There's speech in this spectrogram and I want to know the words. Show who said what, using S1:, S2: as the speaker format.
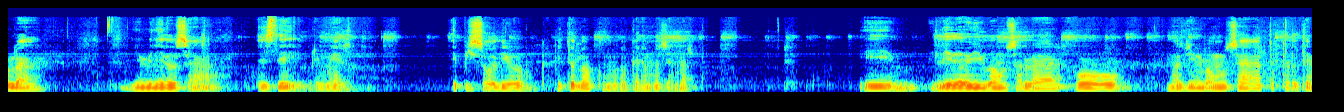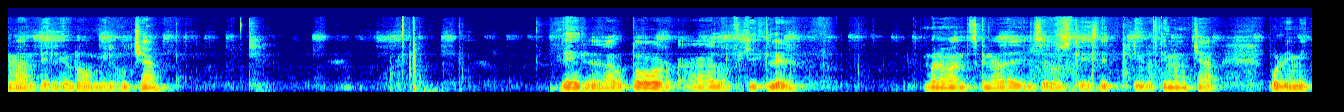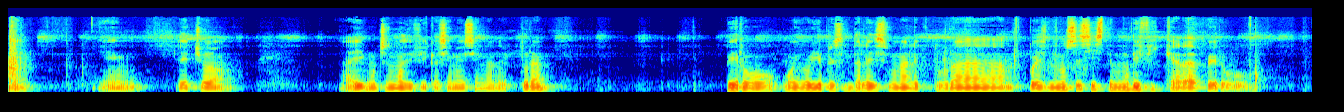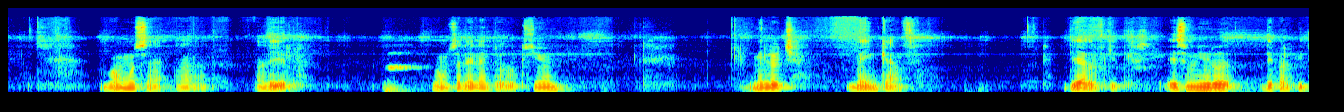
S1: Hola, bienvenidos a este primer episodio, capítulo, como lo queramos llamar. Eh, el día de hoy vamos a hablar, o más bien vamos a tocar el tema del libro Mi lucha, del autor Adolf Hitler. Bueno, antes que nada, sabemos que este libro tiene mucha polémica. Eh, de hecho, hay muchas modificaciones en la lectura. Pero hoy voy a presentarles una lectura, pues no sé si esté modificada, pero vamos a, leerla. Vamos a leer la introducción. Mi lucha, Mein Kampf, de Adolf Hitler. Es un libro de palpitante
